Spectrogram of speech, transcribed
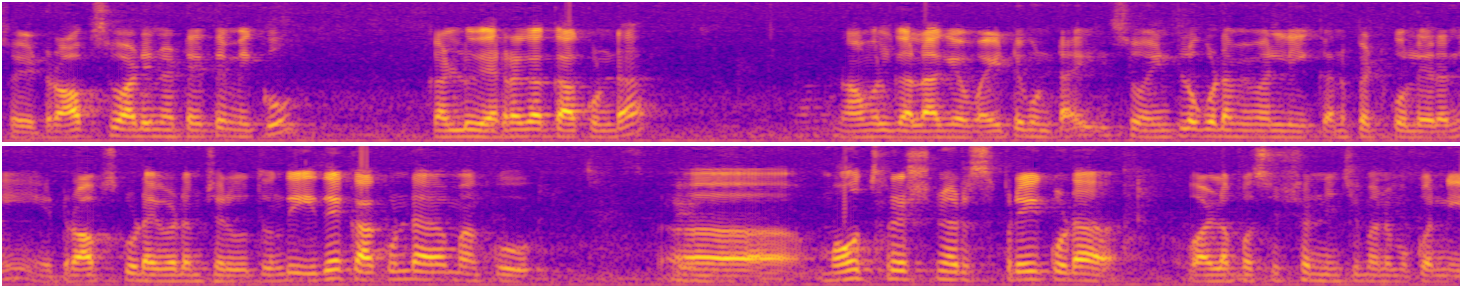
సో ఈ డ్రాప్స్ వాడినట్టయితే మీకు కళ్ళు ఎర్రగా కాకుండా మామూలుగా అలాగే వైట్గా ఉంటాయి. సో ఇంట్లో కూడా మిమ్మల్ని కనిపెట్టుకోలేరని డ్రాప్స్ కూడా ఇవ్వడం జరుగుతుంది. ఇదే కాకుండా మాకు మౌత్ ఫ్రెషనర్ స్ప్రే కూడా వాళ్ళ పొజిషన్ నుంచి మనము కొన్ని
